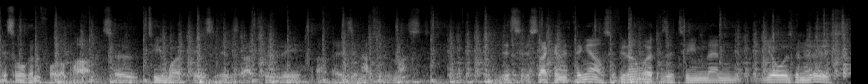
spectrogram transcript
it's all going to fall apart. So teamwork is, is absolutely uh, is an absolute must. It's, it's like anything else. If you don't work as a team, then you're always going to lose.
